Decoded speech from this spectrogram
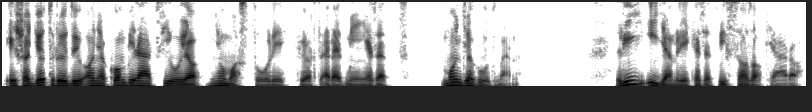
és a gyötrődő anya kombinációja nyomasztó légkört eredményezett, mondja Goodman. Lee így emlékezett vissza az apjára.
